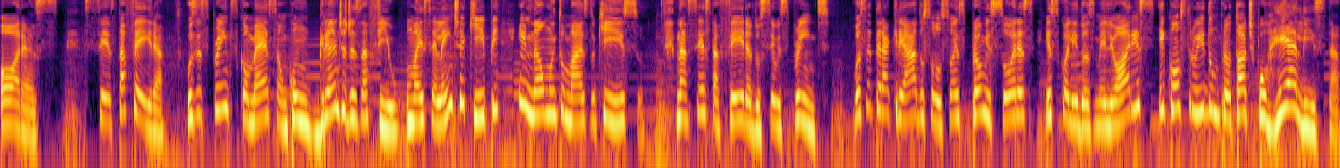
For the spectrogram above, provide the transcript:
horas. Sexta-feira. Os sprints começam com um grande desafio, uma excelente equipe e não muito mais do que isso. Na sexta-feira do seu sprint, você terá criado soluções promissoras, escolhido as melhores e construído um protótipo realista.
